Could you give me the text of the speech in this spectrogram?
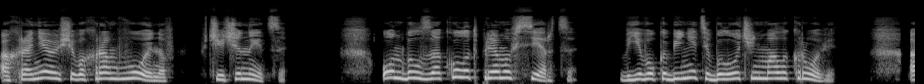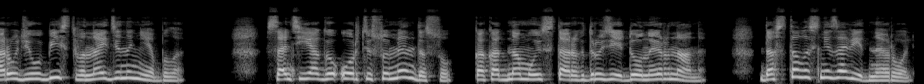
охраняющего храм воинов в Чеченице. Он был заколот прямо в сердце. В его кабинете было очень мало крови. Орудия убийства найдено не было. Сантьяго Ортису Мендесу, как одному из старых друзей Дона Ирнана, досталась незавидная роль.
